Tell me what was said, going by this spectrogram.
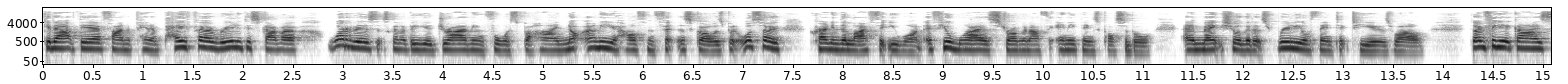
get out there, find a pen and paper, really discover what it is that's going to be your driving force behind not only your health and fitness goals, but also creating the life that you want. If your why is strong enough, anything's possible and make sure that it's really authentic to you as well. Don't forget, guys,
